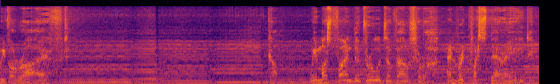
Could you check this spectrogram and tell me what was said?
We've arrived. Come, we must find the Druids of Val'sharah and request their aid.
